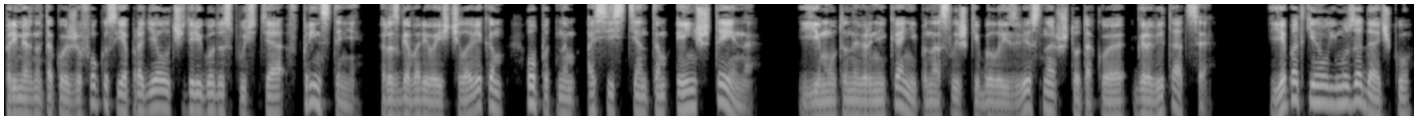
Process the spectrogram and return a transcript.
Примерно такой же фокус я проделал 4 года спустя в Принстоне, разговаривая с человеком, опытным ассистентом Эйнштейна. Ему-то наверняка не понаслышке было известно, что такое гравитация. Я подкинул ему задачку.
